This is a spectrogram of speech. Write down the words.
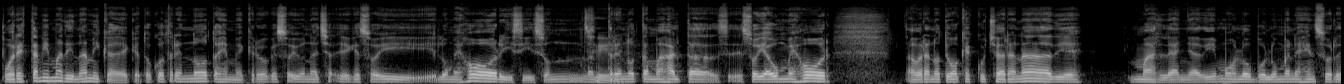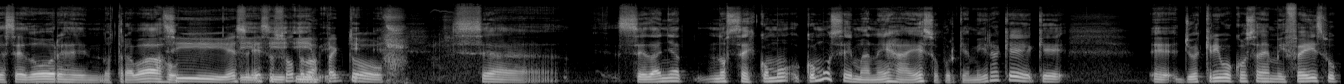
por esta misma dinámica de que toco tres notas y me creo que soy una que soy lo mejor y si son las Sí. tres notas más altas soy aún mejor ahora no tengo que escuchar a nadie más le añadimos los volúmenes ensordecedores en los trabajos Sí, es- Y- eso es y- otro y- aspecto. o sea se daña, no sé, ¿cómo, cómo se maneja eso? Porque mira que, que eh, yo escribo cosas en mi Facebook,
